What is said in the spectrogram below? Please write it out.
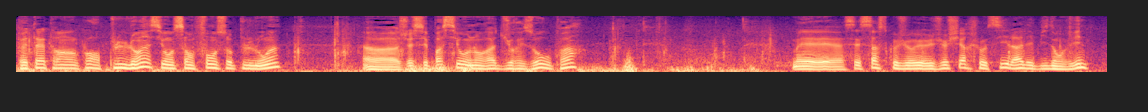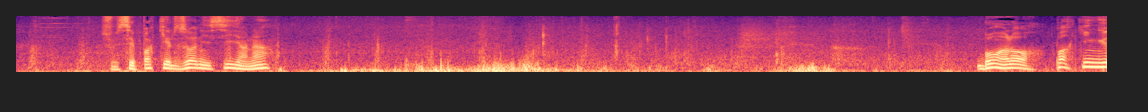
Peut-être encore plus loin, si on s'enfonce plus loin. Euh, je ne sais pas si on aura du réseau ou pas. Mais c'est ça ce que je, je cherche aussi, là, les bidonvilles. Je ne sais pas quelle zone ici il y en a. Bon alors, parking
